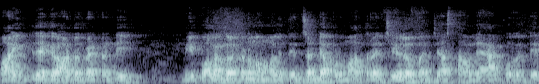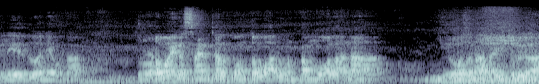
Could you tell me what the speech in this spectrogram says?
మా ఇంటి దగ్గర ఆటో పెట్టండి మీ పొలం గట్టును మమ్మల్ని దించండి అప్పుడు మాత్రమే చేలో పని చేస్తాం లేకపోతే లేదు అనే ఒక దృఢమైన సంకల్పంతో వారు ఉండటం మూలాన ఈ రోజున రైతులుగా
